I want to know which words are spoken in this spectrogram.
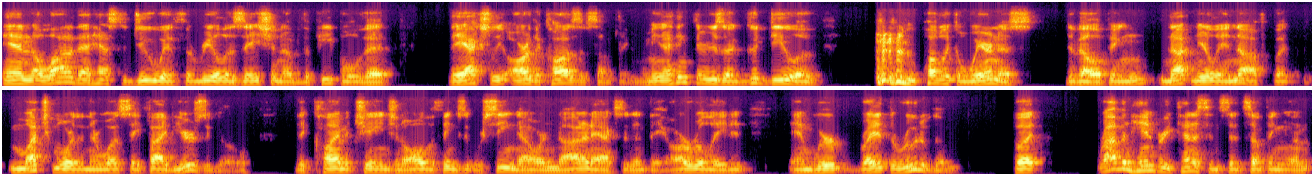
and a lot of that has to do with the realization of the people that they actually are the cause of something. I mean, I think there is a good deal of public awareness developing, not nearly enough, but much more than there was, say, five years ago, that climate change and all the things that we're seeing now are not an accident. They are related, and we're right at the root of them. But Robin Hanbury-Tenison said something on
